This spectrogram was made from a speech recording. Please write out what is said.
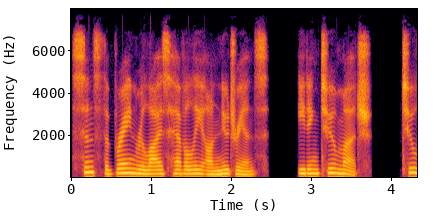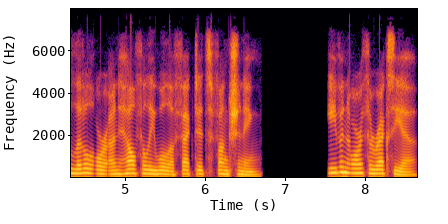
Since the brain relies heavily on nutrients, eating too much, too little or unhealthily will affect its functioning. Even orthorexia,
